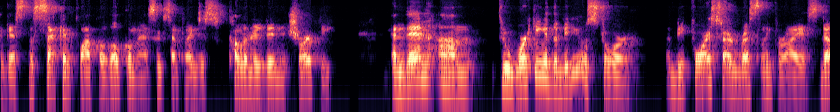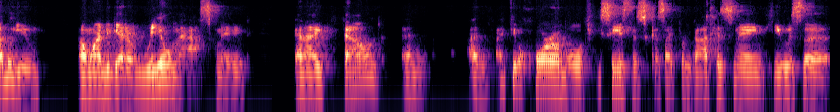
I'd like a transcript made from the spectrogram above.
I guess the second Flaco Loco mask, except I just colored it in a Sharpie. And then um, through working at the video store, before I started wrestling for ISW, I wanted to get a real mask made, and I found and I, I feel horrible if he sees this because I forgot his name. He was the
